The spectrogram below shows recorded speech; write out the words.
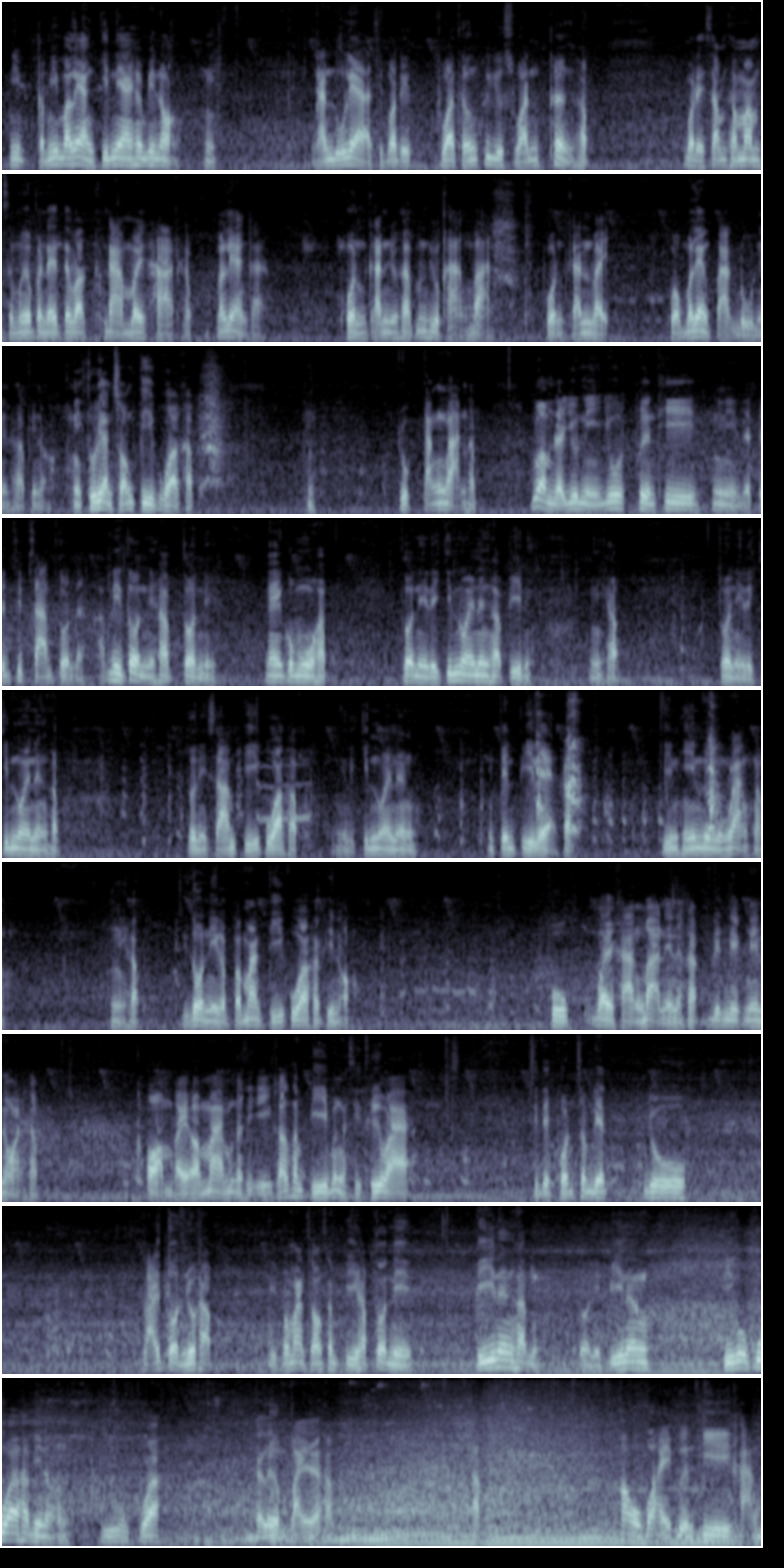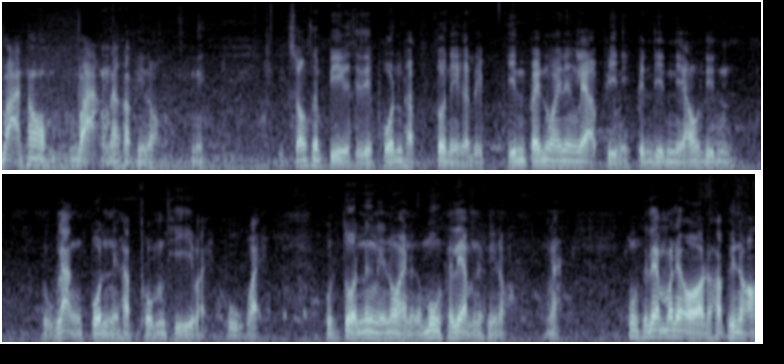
นี่กับมีแมลงกินแน่ครับพี่น้องงานดูแลสิบริทัวถึงคืออยู่สวนเทิงครับบริซ้ำทำมั่มเสมอปันใดแต่ว่าน้ำไม่ขาดครับมแมลงกับผลกันอยู่ครับ มันอยู่ขางบ้านผลกันไว้พวกมแมลงปากดูนี่ครับ พี่น้องนี่ทุเรียนสองปีกว่าครับจุกตังบ้านครับรวมแล้วยู่นี่ยู่พื้นที่นี่นี่เป็นสิบสามต้นนะครับ นี่ต้นนี้ครับต้นนี้ไงกมูครับ ตัวนี้ได้กินหน่วยหนึ่งครับ ปีนี้นี่ครับ ตัวนี้ได้กินหน่วยหนึ่งครับ ตัวนี้สามปีกว่าครับนี่ได้กินหน่วยหนึ่งมันเป็นปีแรกครับ ดินหินดุนลงล่างครับนี่ครับที่ต้นนี้ก็ประมาณปีกว่าครับพี่น้องปลูกไว้ขางบ้านนี่นะครับเล็กๆน้อยๆครับอ้อมไปอ้อมมามันก็สิอีกสองสามปีมันก็สิถือว่า สิได้ผลสำเร็จอยู่ หลายต้นอยู่ครับ นี่ประมาณสองสามปีครับต้นนี้ปีหนึ่งครับต้นนี้ปีหนึ่งปีกลัวๆครับพี่น้องปีกลัวๆมันก็เริ่มไปแล้วครับ ครับเข้าบ่ให้พื้นที่ขางบานเข้าว่างนะครับ พี่น้องนี่อีกสองสามปีก็สิได้ผลครับ ตัวนี้ก็ได้กินไปหน่วยหนึงแล้ว ปีนี้เป็นดินเหนียวดินลูกล่างปนนะครับ ถมทีไว้ปลูกไว้ขุนต้นหนึงนิดหน่อยนึงก็มุ่งทะเลมนะพี่น้องนะมุ่งทะเลมไม่ได้ออกนะครับ พี่น้อง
